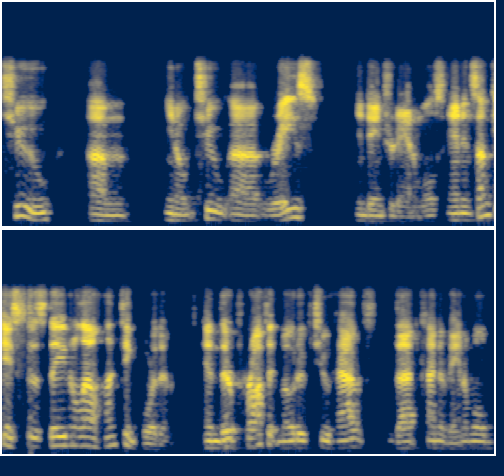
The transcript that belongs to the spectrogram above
to um, you know to uh, raise endangered animals, and in some cases they even allow hunting for them. And their profit motive to have that kind of animal,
